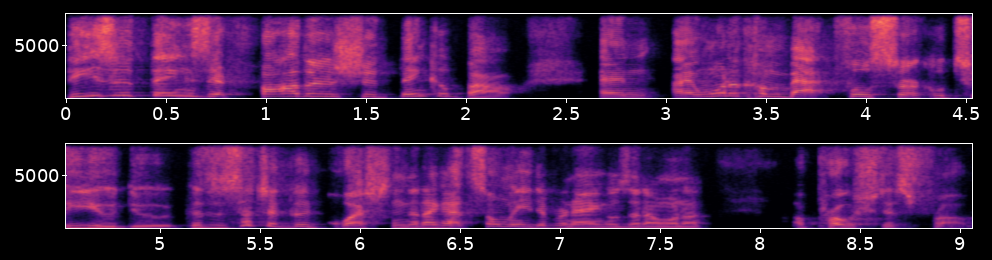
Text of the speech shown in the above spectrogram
These are things that fathers should think about. And I want to come back full circle to you, dude, because it's such a good question that I got so many different angles that I want to approach this from.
